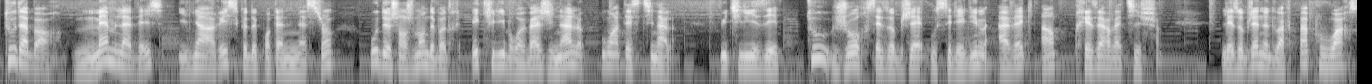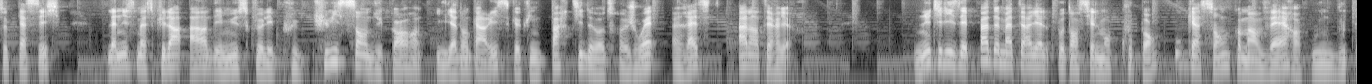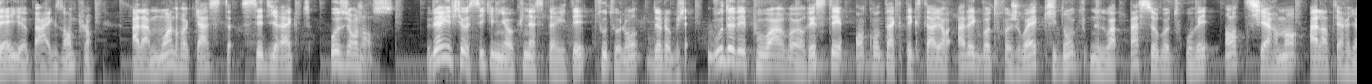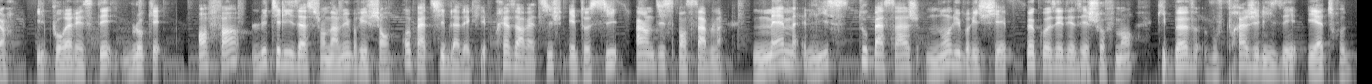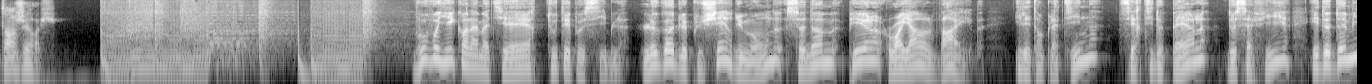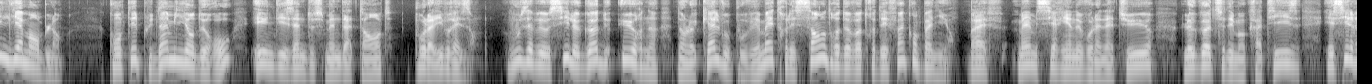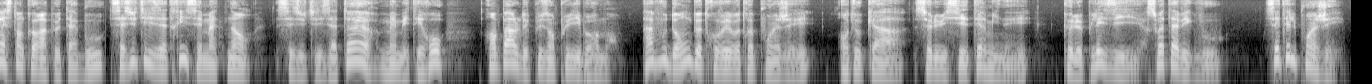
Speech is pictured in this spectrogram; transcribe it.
Tout d'abord, même lavé, il y a un risque de contamination ou de changement de votre équilibre vaginal ou intestinal. Utilisez toujours ces objets ou ces légumes avec un préservatif. Les objets ne doivent pas pouvoir se casser. L'anus masculin a un des muscles les plus puissants du corps, il y a donc un risque qu'une partie de votre jouet reste à l'intérieur. N'utilisez pas de matériel potentiellement coupant ou cassant comme un verre ou une bouteille par exemple. À la moindre caste, c'est direct aux urgences. Vérifiez aussi qu'il n'y a aucune aspérité tout au long de l'objet. Vous devez pouvoir euh, rester en contact extérieur avec votre jouet qui donc ne doit pas se retrouver entièrement à l'intérieur. Il pourrait rester bloqué. Enfin, l'utilisation d'un lubrifiant compatible avec les préservatifs est aussi indispensable. Même lisse, tout passage non lubrifié peut causer des échauffements qui peuvent vous fragiliser et être dangereux. Vous voyez qu'en la matière, tout est possible. Le god le plus cher du monde se nomme Pearl Royal Vibe. Il est en platine, serti de perles, de saphirs et de 2000 diamants blancs. Comptez plus d'un million d'euros et une dizaine de semaines d'attente pour la livraison. Vous avez aussi le god urne, dans lequel vous pouvez mettre les cendres de votre défunt compagnon. Bref, même si rien ne vaut la nature, le god se démocratise, et s'il reste encore un peu tabou, ses utilisatrices et maintenant ses utilisateurs, même hétéros, en parlent de plus en plus librement. À vous donc de trouver votre point G. En tout cas, celui-ci est terminé. Que le plaisir soit avec vous. C'était le point G.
